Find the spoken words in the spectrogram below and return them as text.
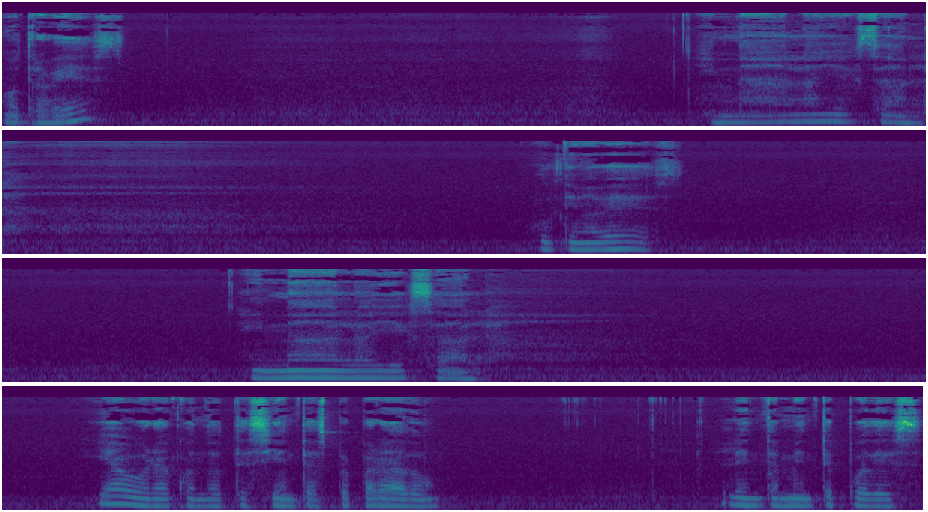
Otra vez. Inhala y exhala. Última vez. Inhala y exhala. Y ahora cuando te sientas preparado, lentamente puedes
